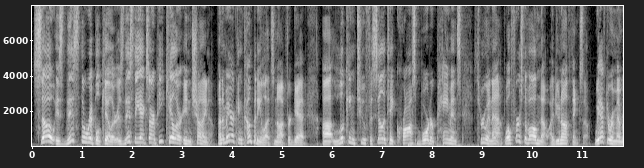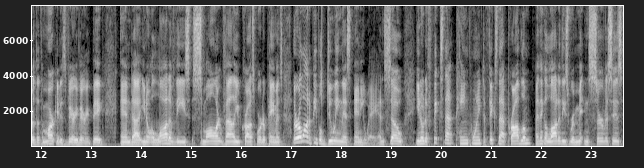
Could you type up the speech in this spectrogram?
So, is this the Ripple killer? Is this the XRP killer in China? An American company, let's not forget, uh, looking to facilitate cross-border payments through an app. Well, first of all, no, I do not think so. We have to remember that the market is very, very big, and uh, you know a lot of these smaller valued cross-border payments, there are a lot of people doing this anyway, and so you know, to fix that pain point, to fix that problem, I think a lot of these remittance services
